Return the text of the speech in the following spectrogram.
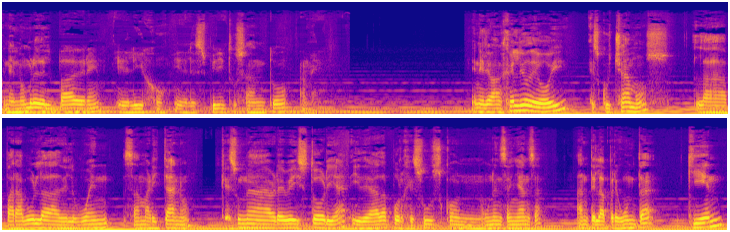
En el nombre del Padre, y del Hijo, y del Espíritu Santo. Amén. En el Evangelio de hoy escuchamos la parábola del buen samaritano, que es una breve historia ideada por Jesús con una enseñanza ante la pregunta ¿quién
